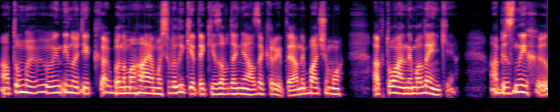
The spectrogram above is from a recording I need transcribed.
А то ми іноді як намагаємось великі такі завдання закрити, а не бачимо актуальні маленькі. А без них е,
